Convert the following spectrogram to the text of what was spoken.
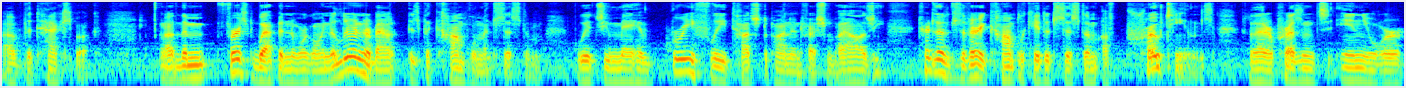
of the textbook? Uh, the first weapon we're going to learn about is the complement system, which you may have briefly touched upon in freshman biology. It turns out it's a very complicated system of proteins that are present in your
